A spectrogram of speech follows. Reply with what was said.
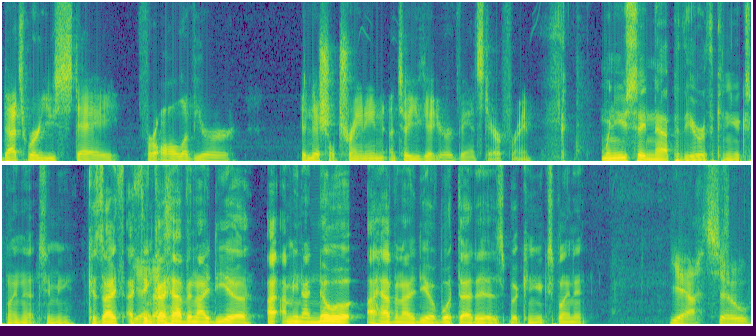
that's where you stay for all of your initial training until you get your advanced airframe. When you say nap of the earth, can you explain that to me? Because I, I Yeah, think I have an idea. I, I mean, I know I have an idea of what that is, but can you explain it? Yeah. So,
